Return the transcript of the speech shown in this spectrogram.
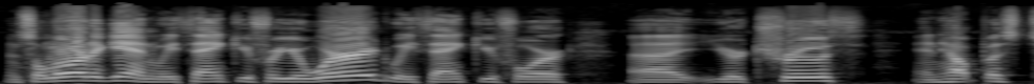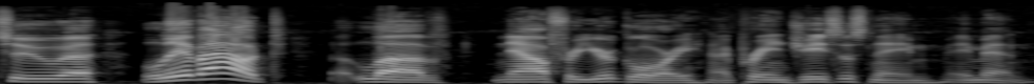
And so, Lord, again, we thank you for your word. We thank you for uh, your truth and help us to uh, live out love now for your glory. I pray in Jesus' name. Amen.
